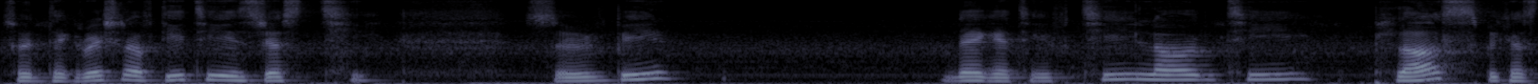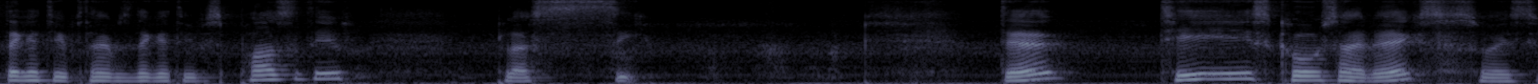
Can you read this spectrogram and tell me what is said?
So integration of dt is just t. So it will be negative t ln t plus, because negative times negative is positive, plus c. Then t is cosine x, so it's,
